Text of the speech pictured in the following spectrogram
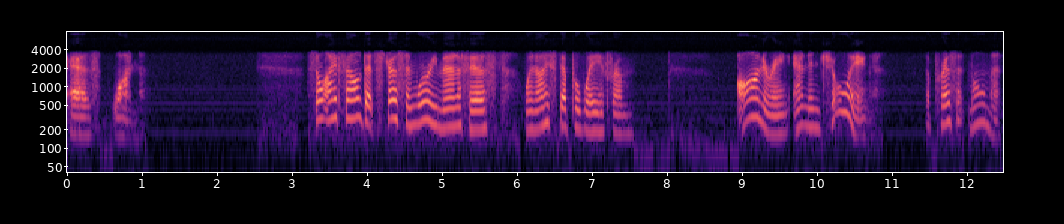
as one. So I found that stress and worry manifest when I step away from honoring and enjoying the present moment.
